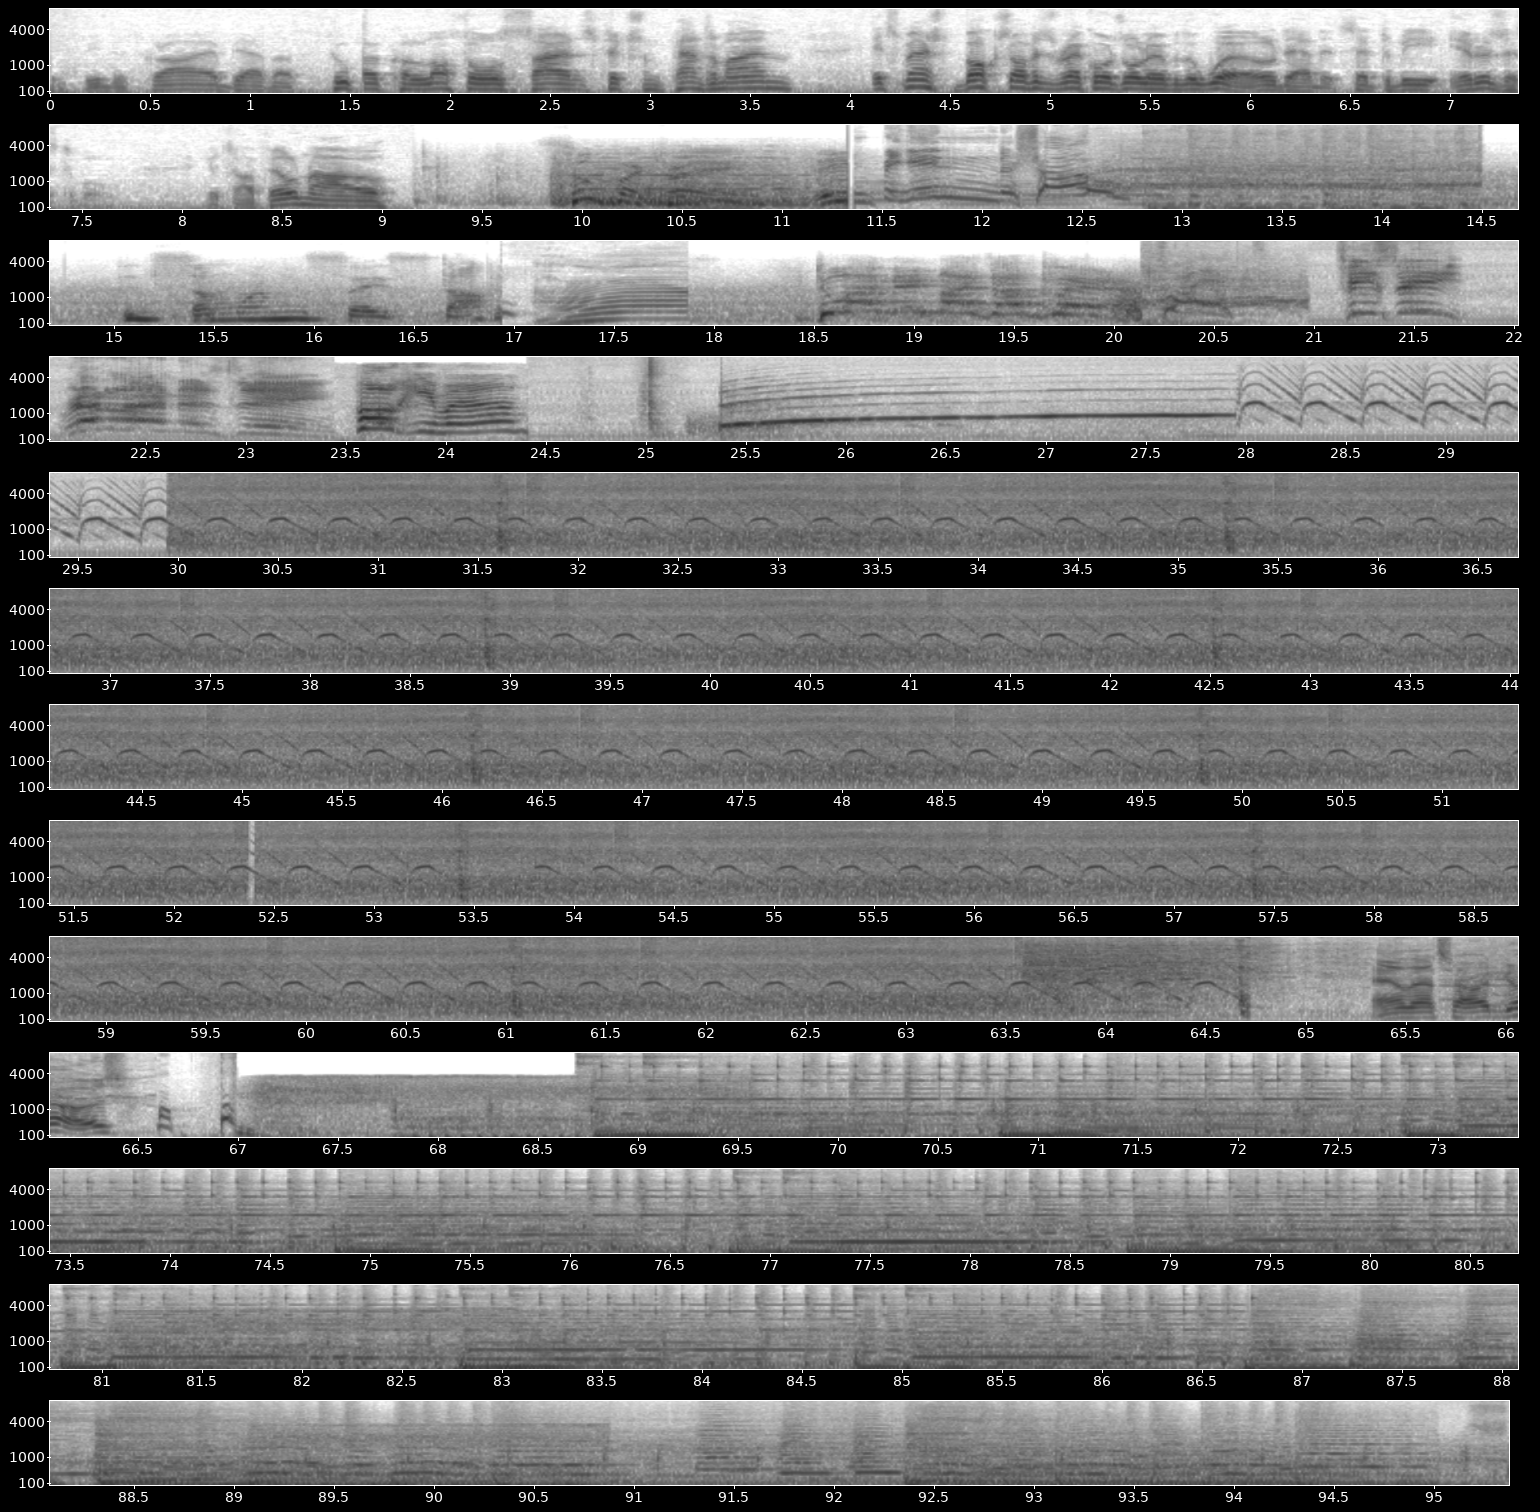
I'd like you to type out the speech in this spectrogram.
It's been described as a super colossal science fiction pantomime. It smashed box office records all over the world, and it's said to be irresistible. It's our film now. Super Train. Begin the show! Did someone say stop? Uh-huh. Do I make myself clear? Quiet! TC, that's how it goes.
